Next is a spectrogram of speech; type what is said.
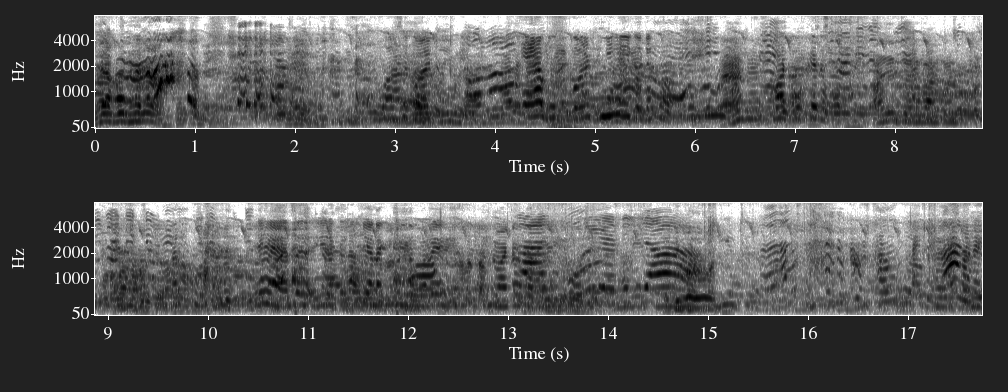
Yeah, good hello. A book गोट नहीं है ये तो देखो मत ओके देखो अरे सरवान गोट ए ऐसे ये क्या लग रही है बोले टमाटर का ये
